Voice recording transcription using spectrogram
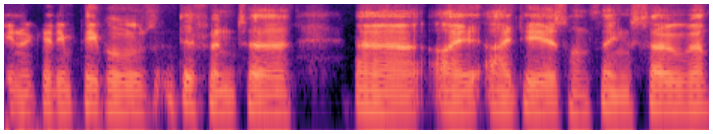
you know, getting people's different uh, uh, I- ideas on things. So,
